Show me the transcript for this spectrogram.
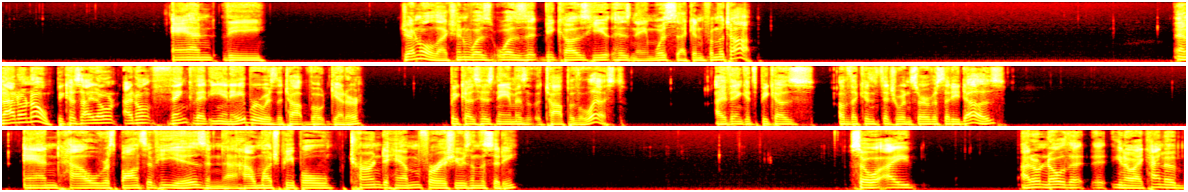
and the general election. Was was it because he his name was second from the top? And I don't know because I don't I don't think that Ian Abreu is the top vote getter because his name is at the top of the list. I think it's because of the constituent service that he does and how responsive he is and how much people turn to him for issues in the city. So I I don't know that uh, you know I kind of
